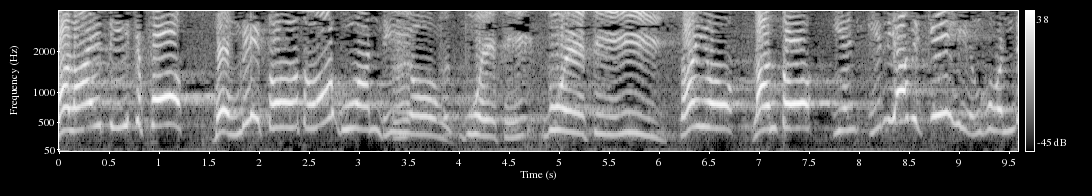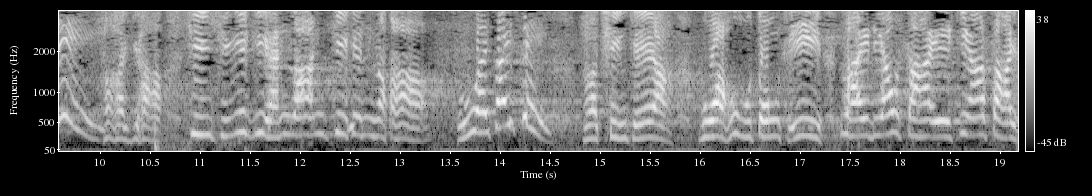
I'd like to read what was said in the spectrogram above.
我来第一波。望你多多原谅，未的未的，再有难道因因了的举行婚礼？哎呀，真是一言难尽呐！诸位在世，啊，亲家啊，我府东西来了赛家赛，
